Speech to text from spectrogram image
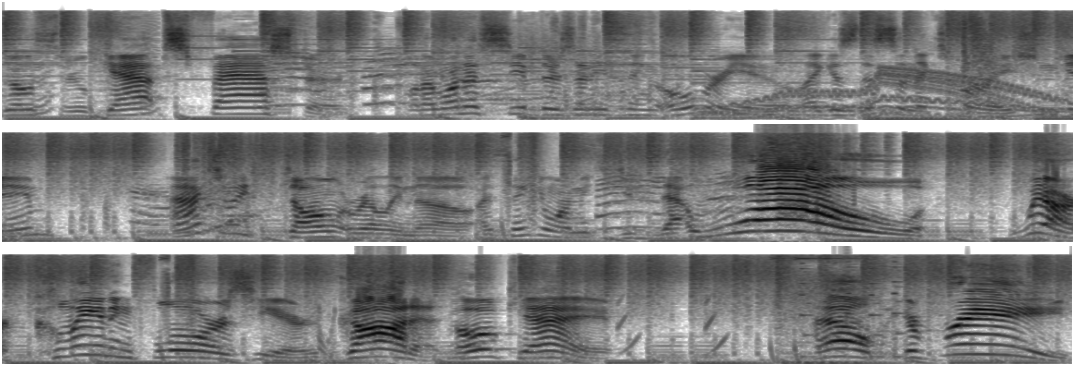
Go through gaps faster. But I want to see if there's anything over you. Like, is this an exploration game? I actually don't really know. I think you want me to do that. Whoa! We are cleaning floors here. Got it. Okay. Help! You're free!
